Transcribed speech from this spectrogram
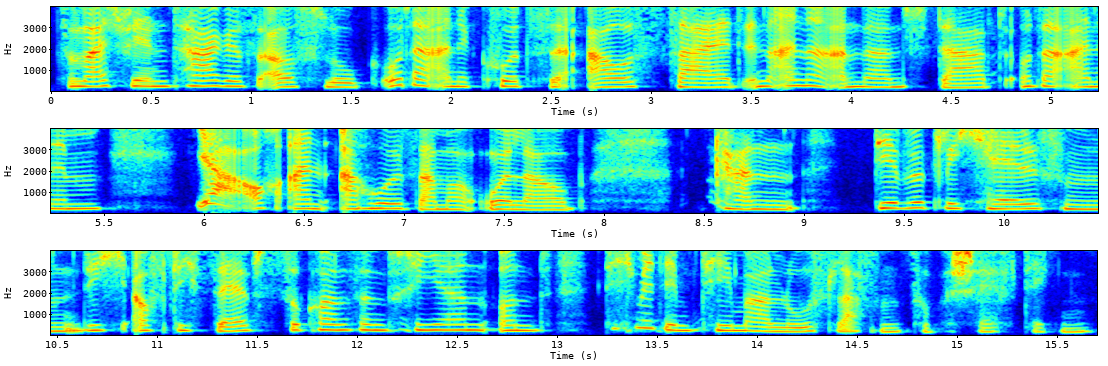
Zum Beispiel einen Tagesausflug oder eine kurze Auszeit in einer anderen Stadt oder einem, ja, auch ein erholsamer Urlaub kann dir wirklich helfen, dich auf dich selbst zu konzentrieren und dich mit dem Thema Loslassen zu beschäftigen.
